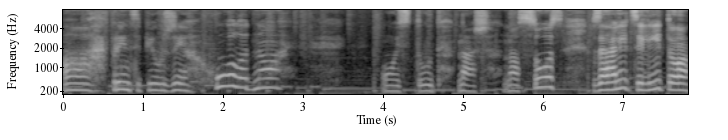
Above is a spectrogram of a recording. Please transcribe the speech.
В принципі, вже холодно. Ось тут наш насос. Взагалі це літо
